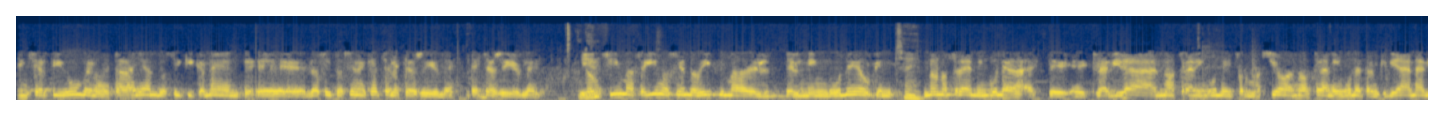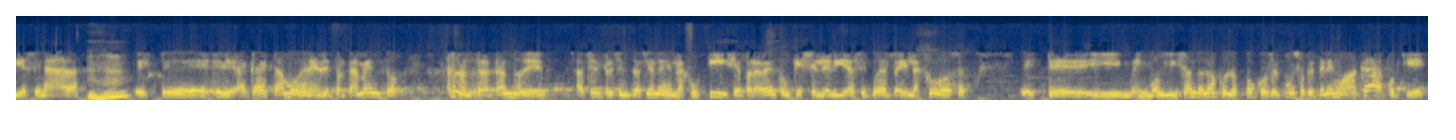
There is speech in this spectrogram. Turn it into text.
incertidumbre nos está dañando psíquicamente. Eh, la situación en Hachal es terrible, es terrible. Y encima seguimos siendo víctimas del, del ninguneo que no nos trae ninguna este, eh, claridad, no nos trae ninguna información, no nos trae ninguna tranquilidad, nadie hace nada. este, eh, acá estamos en el departamento tratando de hacer presentaciones en la justicia para ver con qué celeridad se pueden pedir las cosas este, y, movilizándonos con los pocos recursos que tenemos acá, porque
